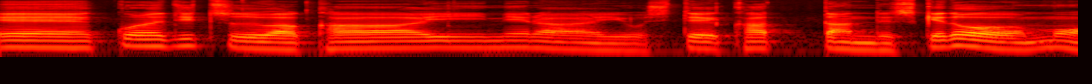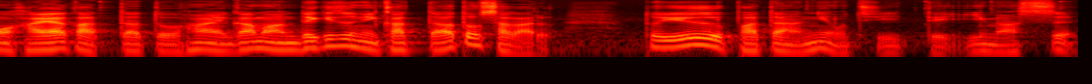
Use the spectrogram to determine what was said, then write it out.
えー、これ実は買い狙いをして買ったんですけどもう早かったと、はい、我慢できずに買った後下がるというパターンに陥っています。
